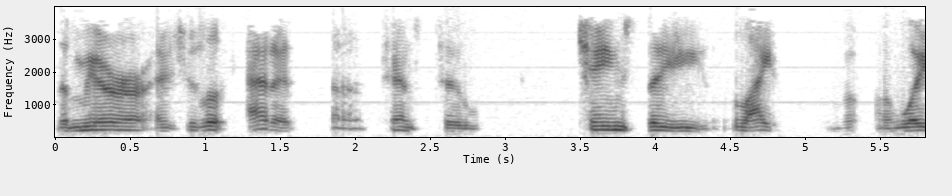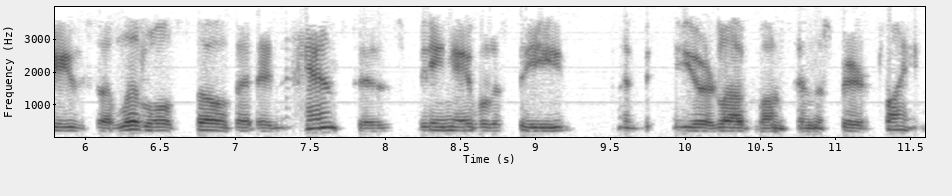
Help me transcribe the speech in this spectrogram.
the mirror, as you look at it, uh, tends to change the light waves a little so that it enhances being able to see your loved ones in the spirit plane.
